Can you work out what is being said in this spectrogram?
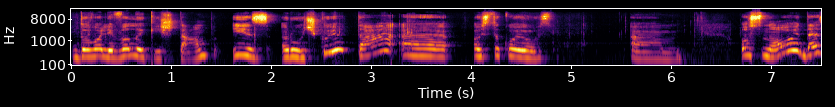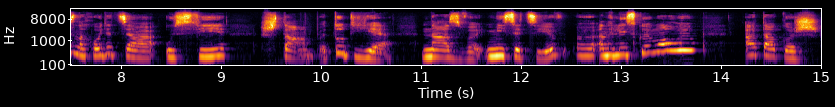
доволі великий штамп із ручкою та е, ось такою ем, основою, де знаходяться усі штампи. Тут є назви місяців е, англійською мовою, а також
